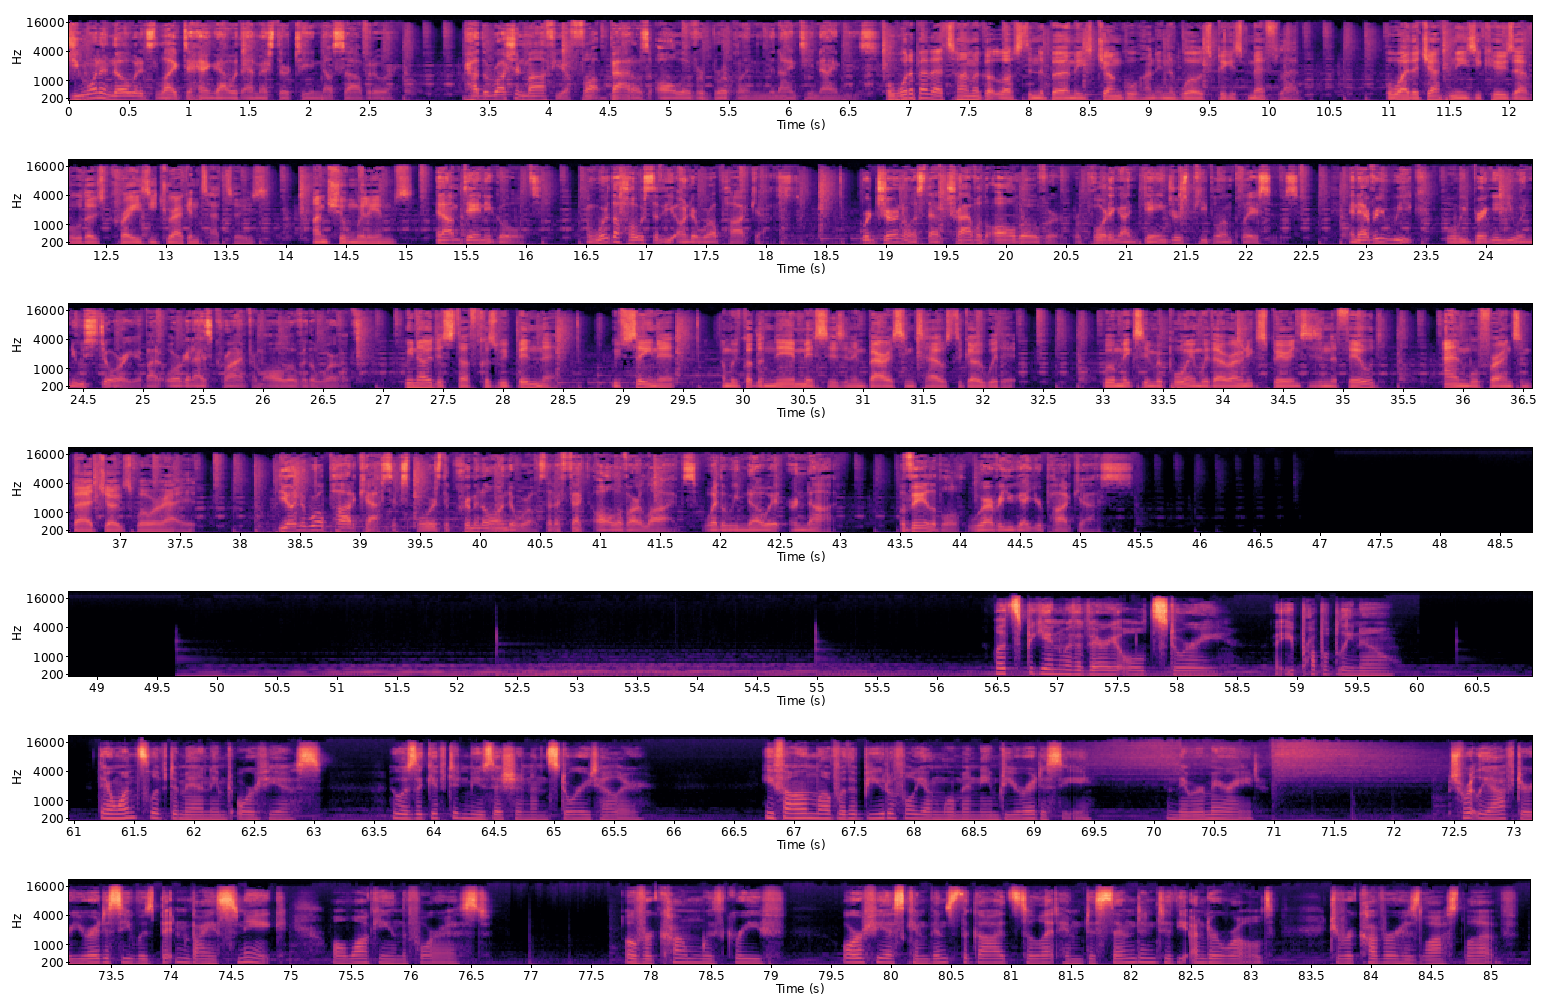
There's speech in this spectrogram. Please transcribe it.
Do you want to know what it's like to hang out with MS 13 in El Salvador? How the Russian mafia fought battles all over Brooklyn in the 1990s? Or what about that time I got lost in the Burmese jungle hunting the world's biggest meth lab? Or why the Japanese Yakuza have all those crazy dragon tattoos? I'm Sean Williams. And I'm Danny Gold. And we're the hosts of the Underworld podcast. We're journalists that have traveled all over, reporting on dangerous people and places. And every week, we'll be bringing you a new story about organized crime from all over the world. We know this stuff because we've been there, we've seen it, and we've got the near misses and embarrassing tales to go with it. We'll mix in reporting with our own experiences in the field, and we'll throw in some bad jokes while we're at it. The Underworld podcast explores the criminal underworlds that affect all of our lives, whether we know it or not. Available wherever you get your podcasts. Let's begin with a very old story that you probably know. There once lived a man named Orpheus, who was a gifted musician and storyteller. He fell in love with a beautiful young woman named Eurydice, and they were married. Shortly after, Eurydice was bitten by a snake while walking in the forest. Overcome with grief, Orpheus convinced the gods to let him descend into the underworld to recover his lost love.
